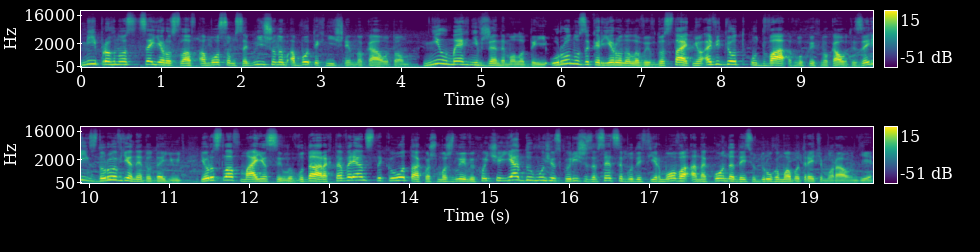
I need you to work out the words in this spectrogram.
Мій прогноз це Ярослав Амосом сабмішеном або технічним нокаутом. Ніл Мегні вже не молодий. Урону за кар'єру наловив достатньо, а відльот у два глухих нокаути за рік здоров'я не додають. Ярослав має сили в ударах, та варіант з ТКО також можливий. Хоча я думаю, що скоріше за все це буде фірмова анаконда десь у другому або третьому раунді.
